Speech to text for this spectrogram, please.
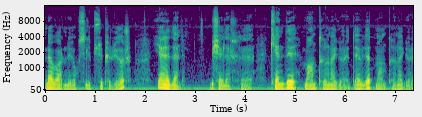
Ne var ne yok silip süpürüyor. Yeniden bir şeyler e, kendi mantığına göre, devlet mantığına göre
